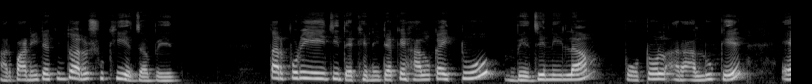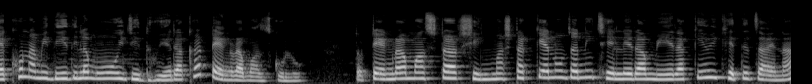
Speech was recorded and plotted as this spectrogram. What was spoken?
আর পানিটা কিন্তু আরও শুকিয়ে যাবে। তারপরে এই যে দেখেন, এটাকে হালকা একটু বেজে নিলাম। পটল আর আলুকে এখন আমি দিয়ে দিলাম ওই যে ধুয়ে রাখা ট্যাংরা মাছগুলো। তো ট্যাংরা মাছটা আর শিং মাছটা কেন জানি ছেলেরা, মেয়েরা কেউই খেতে চায় না।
